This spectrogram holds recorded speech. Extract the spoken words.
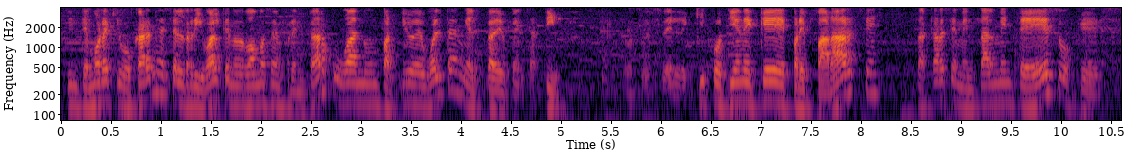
sin temor a equivocarme, es el rival que nos vamos a enfrentar jugando un partido de vuelta en el estadio pensativo. Entonces el equipo tiene que prepararse, sacarse mentalmente eso, que es...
